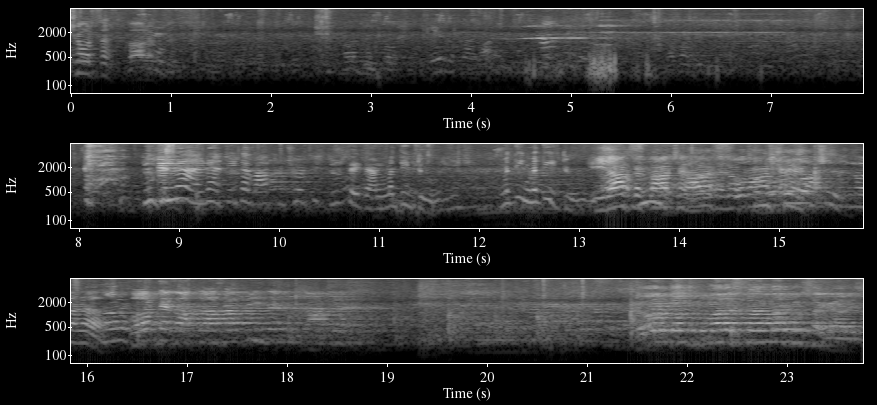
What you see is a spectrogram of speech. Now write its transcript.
34-ը, բարև ձեզ։ Դու գնա, այրա, ճիտա վախուչորդից դուրս եկան, մտի դու։ Մտի, մտի դու։ Իրանք կկաչեն, հանելով կանչեն։ Որտեղ ավտոազատի ինտեղ կկանչեն։ Ժողովրդոն գումարը ստանալը դուրս է գալիս։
